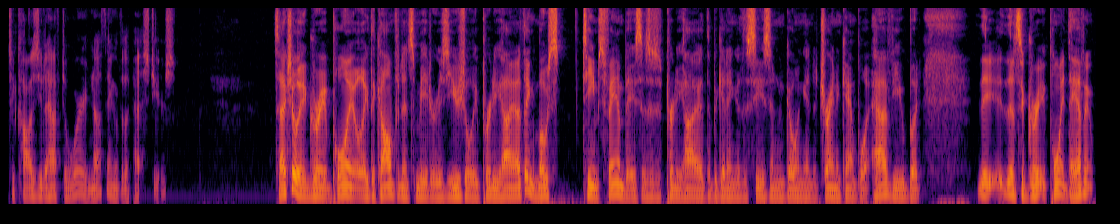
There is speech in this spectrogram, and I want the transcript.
to cause you to have to worry? Nothing over the past years. It's actually a great point. Like the confidence meter is usually pretty high. I think most teams' fan bases is pretty high at the beginning of the season, going into training camp, what have you. But they, that's a great point. They haven't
